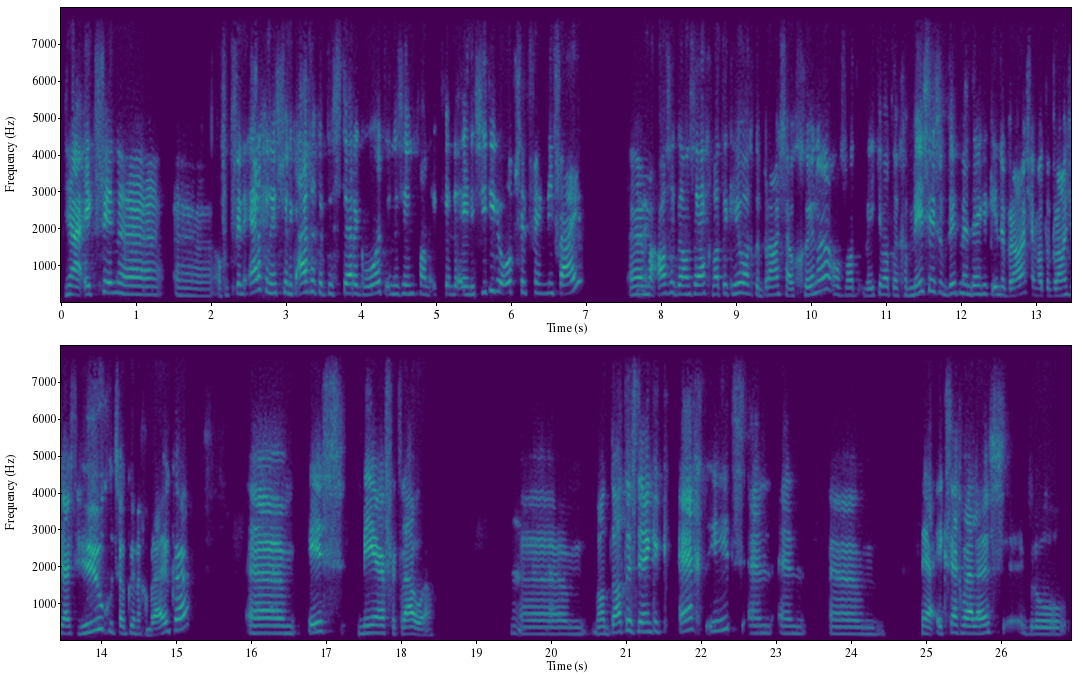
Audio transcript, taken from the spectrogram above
Ja, ik vind, uh, uh, of ik vind ergernis vind ik eigenlijk het een sterk woord in de zin van ik vind de energie die erop zit, vind ik niet fijn. Uh, nee. Maar als ik dan zeg wat ik heel erg de branche zou gunnen, of wat, weet je, wat er gemis is op dit moment, denk ik, in de branche, en wat de branche juist heel goed zou kunnen gebruiken, um, is meer vertrouwen. Hm. Um, want dat is denk ik echt iets. En, en um, ja, ik zeg wel eens, ik bedoel,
